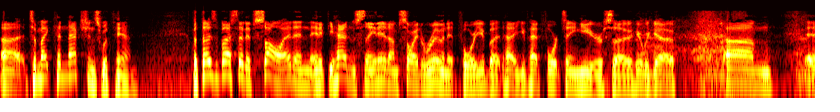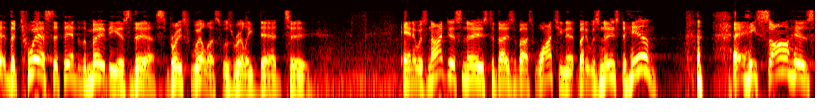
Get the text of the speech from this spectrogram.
uh, to make connections with him. But those of us that have saw it, and, and if you hadn't seen it, I'm sorry to ruin it for you, but hey, you've had 14 years, so here we go. Um, the twist at the end of the movie is this: Bruce Willis was really dead too. And it was not just news to those of us watching it, but it was news to him. Uh, he saw his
